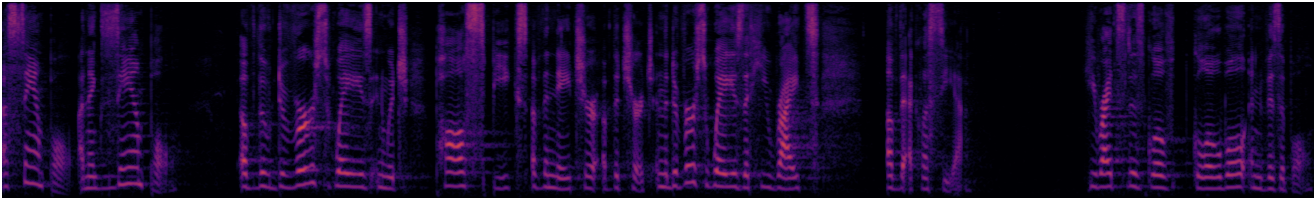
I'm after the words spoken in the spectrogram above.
a sample, an example of the diverse ways in which Paul speaks of the nature of the church and the diverse ways that he writes of the ecclesia. He writes it as glo- global and visible.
